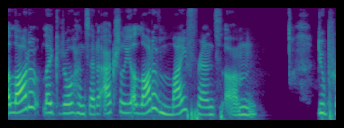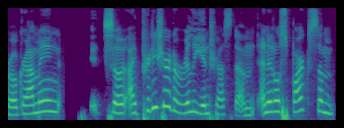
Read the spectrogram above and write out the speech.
a lot of like Rohan said, actually, a lot of my friends um do programming. It's so I'm pretty sure it'll really interest them, and it'll spark some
